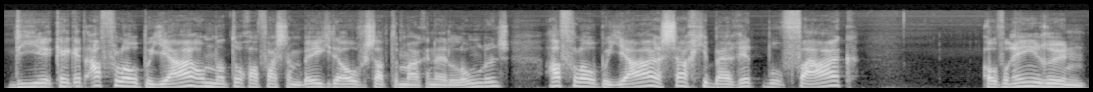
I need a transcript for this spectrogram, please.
die je, kijk, het afgelopen jaar, om dan toch alvast een beetje de overstap te maken naar de longruns. Afgelopen jaar zag je bij Red Bull vaak over één run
